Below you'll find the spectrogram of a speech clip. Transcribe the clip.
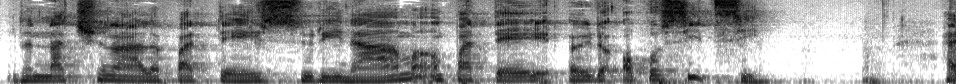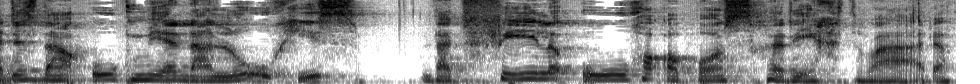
de Nationale Partij Suriname, een partij uit de oppositie. Het is dan ook meer dan logisch dat vele ogen op ons gericht waren.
